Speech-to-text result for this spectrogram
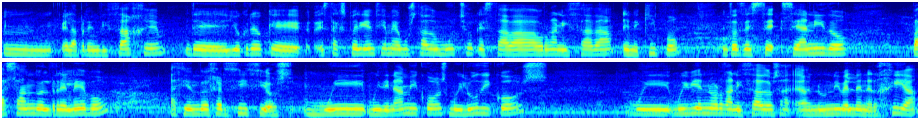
el aprendizaje de, yo creo que esta experiencia me ha gustado mucho, que estaba organizada en equipo, entonces se, se han ido pasando el relevo, haciendo ejercicios muy, muy dinámicos, muy lúdicos, muy, muy bien organizados en un nivel de energía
